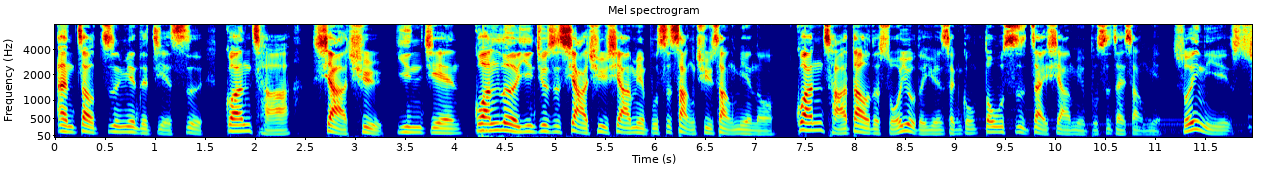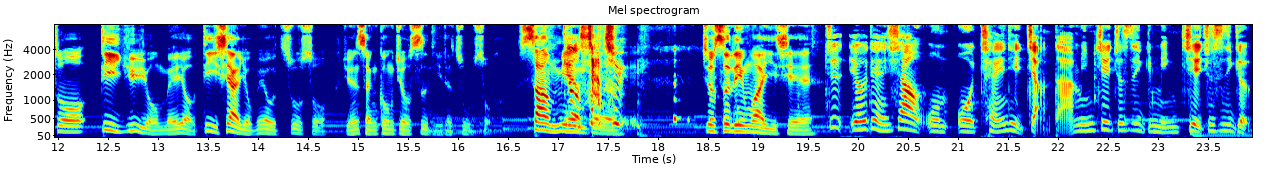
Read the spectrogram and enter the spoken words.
按照字面的解释，观察下去阴间，观乐音就是下去下面，不是上去上面哦。观察到的所有的元神宫都是在下面，不是在上面。所以你说地狱有没有？地下有没有住所？元神宫就是你的住所，上面的下去。就是另外一些，就有点像我我前一题讲的啊，冥界就是一个冥界，就是一个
